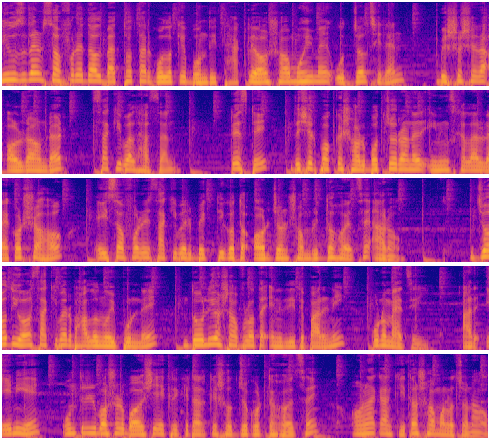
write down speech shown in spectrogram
নিউজিল্যান্ড সফরে দল ব্যর্থতার গোলকে বন্দী থাকলেও স্বমহিমায় উজ্জ্বল ছিলেন বিশ্বসেরা অলরাউন্ডার সাকিব আল হাসান। টেস্টে দেশের পক্ষে সর্বোচ্চ রানের ইনিংস খেলার রেকর্ড সহ এই সফরে সাকিবের ব্যক্তিগত অর্জন সমৃদ্ধ হয়েছে আরও। যদিও সাকিবের ভালো নৈপুণ্যে দলীয় সফলতা এনে দিতে পারেনি কোনো ম্যাচেই। আর এ নিয়ে উনত্রিশ বছর বয়সী এই ক্রিকেটারকে সহ্য করতে হয়েছে অনাকাঙ্ক্ষিত সমালোচনাও।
